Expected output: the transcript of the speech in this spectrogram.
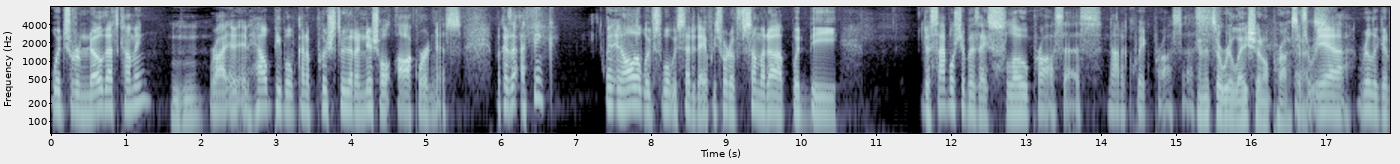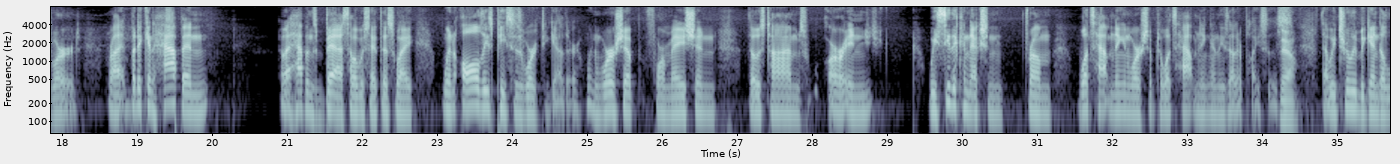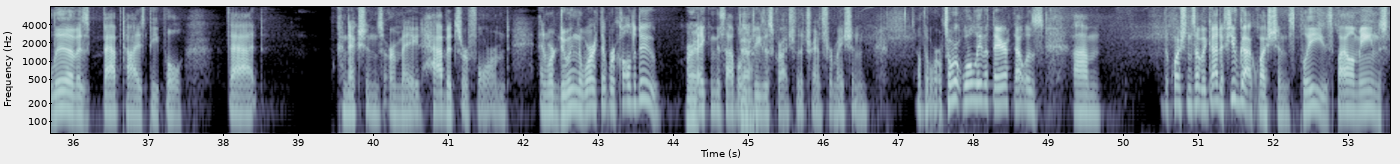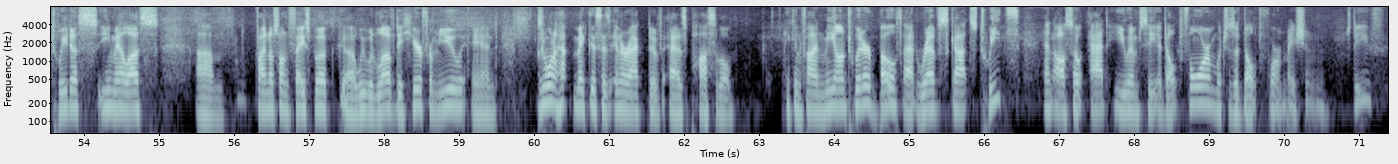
would sort of know that's coming, mm-hmm. right, and, and help people kind of push through that initial awkwardness, because I think and all that we've what we've said today, if we sort of sum it up, would be discipleship is a slow process, not a quick process. And it's a relational process. It's, yeah, really good word, right? But it can happen. Uh, it happens best. I would say it this way: when all these pieces work together, when worship, formation, those times are in, we see the connection from what's happening in worship to what's happening in these other places. Yeah. That we truly begin to live as baptized people, that connections are made, habits are formed, and we're doing the work that we're called to do, right. making disciples yeah. of Jesus Christ for the transformation of the world. So we'll leave it there. That was um, the questions that we got. If you've got questions, please, by all means, tweet us, email us. Um, find us on Facebook. Uh, we would love to hear from you, and because we want to ha- make this as interactive as possible. You can find me on Twitter, both at Rev Scott's Tweets and also at UMC Adult Form, which is Adult Formation. Steve?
